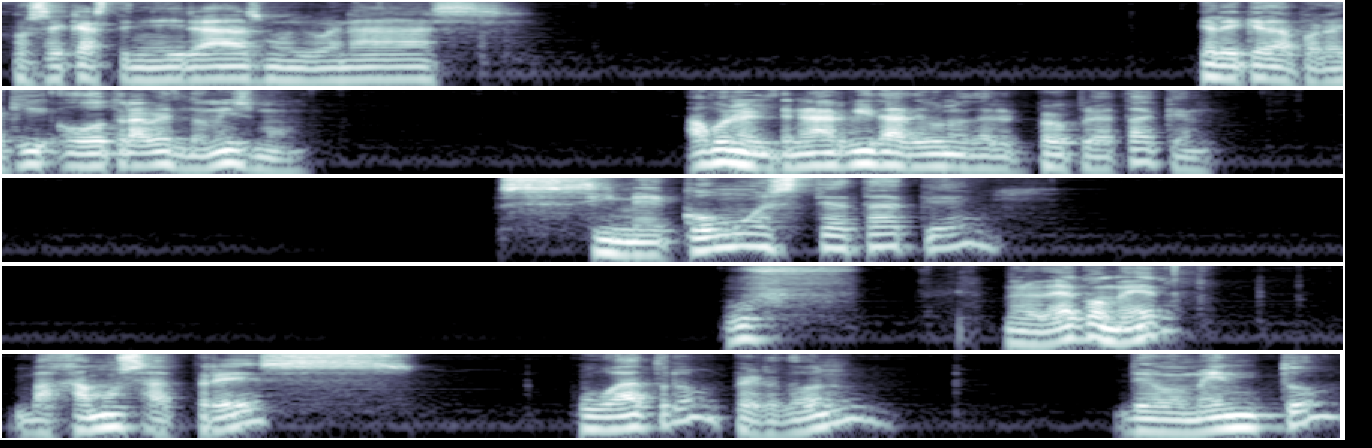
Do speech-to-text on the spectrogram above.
José Castiñeiras, muy buenas. ¿Qué le queda por aquí? Otra vez lo mismo. Ah, bueno, el tener vida de uno del propio ataque. Si me como este ataque... Uf, me lo voy a comer. Bajamos a 3, 4, perdón. De momento.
